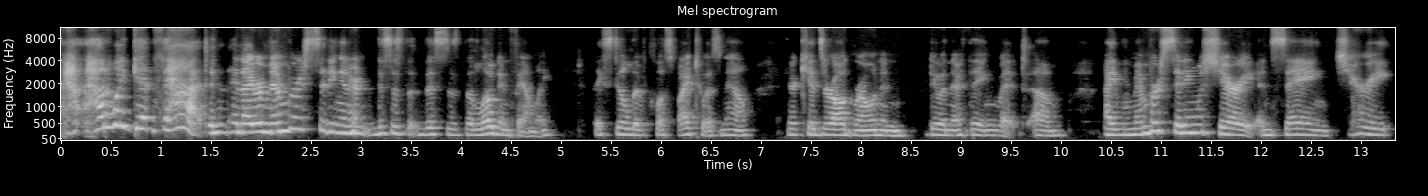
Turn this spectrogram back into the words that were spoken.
How, how do i get that? And, and i remember sitting in her this is the, this is the logan family. They still live close by to us now. Their kids are all grown and doing their thing but um, I remember sitting with Sherry and saying, Sherry,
